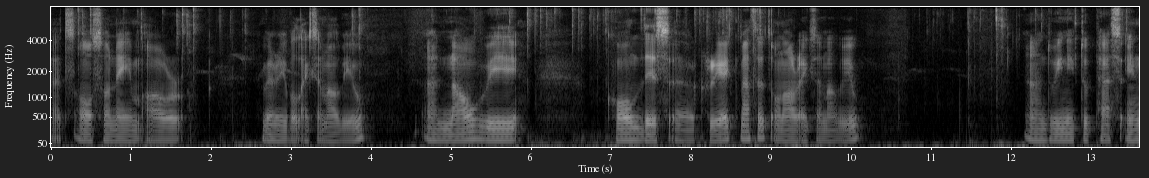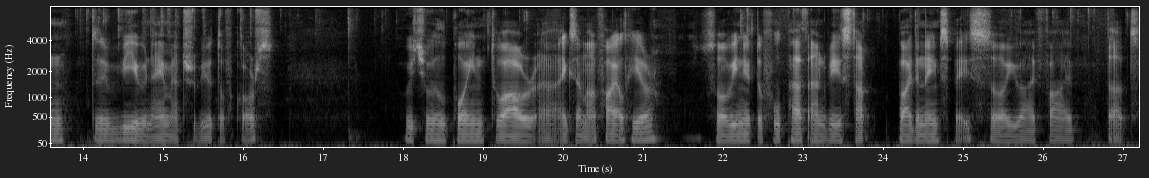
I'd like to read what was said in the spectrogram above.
Let's also name our variable XML view. And now we call this uh, create method on our XML view. And we need to pass in the view name attribute, of course, which will point to our uh, XML file here so we need the full path and we start by the namespace. So ui5 dot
